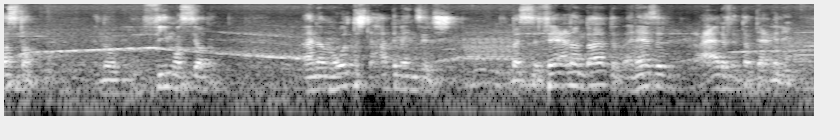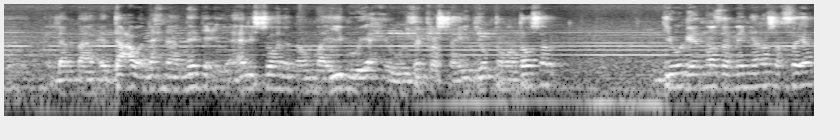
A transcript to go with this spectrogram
أصلا إنه في مصيدة. أنا ما قلتش لحد ما ينزلش. بس فعلا بقى تبقى نازل عارف انت بتعمل إيه. لما الدعوة ان إحنا ندعي أهالي الشهداء إن هم يجوا يحيوا ذكرى الشهيد يوم 18 دي وجهة نظر مني أنا شخصيا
